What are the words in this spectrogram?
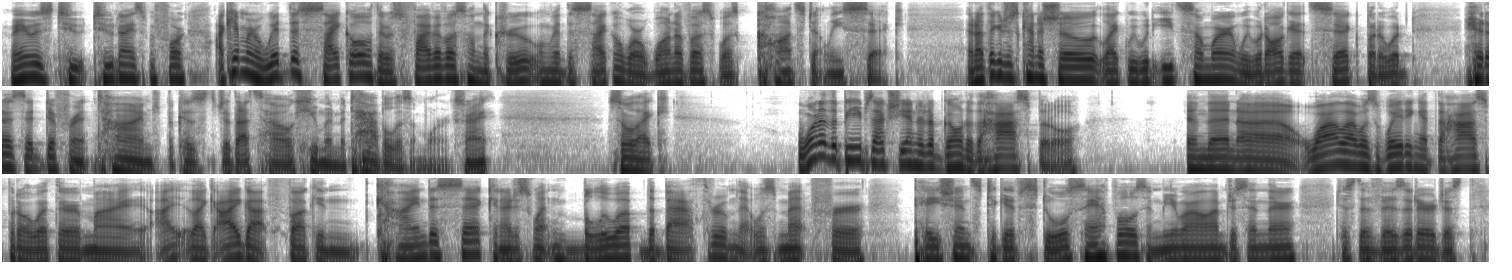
maybe it was two two nights before. I can't remember. With this cycle, there was five of us on the crew, and we had the cycle where one of us was constantly sick. And I think it just kind of showed like we would eat somewhere and we would all get sick, but it would hit us at different times because that's how human metabolism works, right? So like one of the peeps actually ended up going to the hospital. And then uh, while I was waiting at the hospital with her, my I like I got fucking kind of sick, and I just went and blew up the bathroom that was meant for patients to give stool samples. And meanwhile, I'm just in there, just a visitor, just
